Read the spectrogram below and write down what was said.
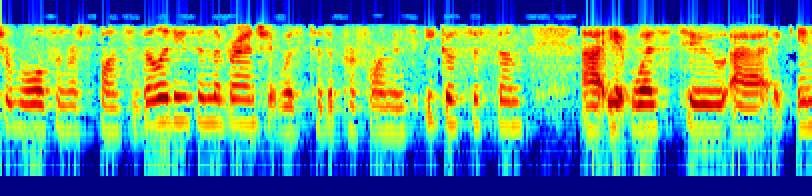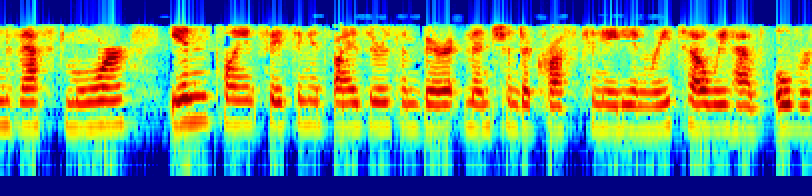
to roles and responsibilities in the branch. It was to the performance ecosystem. Uh, it was to uh, invest more in client-facing advisors. And Bharat mentioned across Canadian retail, we have over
